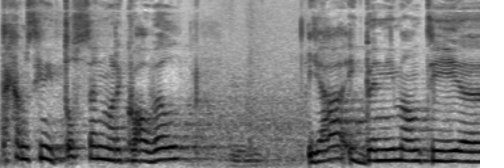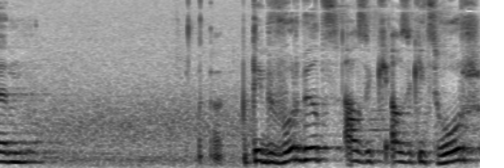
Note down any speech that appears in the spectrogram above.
dat gaat misschien niet tof zijn, maar ik wou wel... Ja, ik ben iemand die... Uh, die bijvoorbeeld, als ik, als ik iets hoor...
